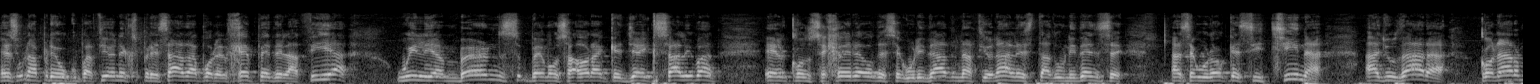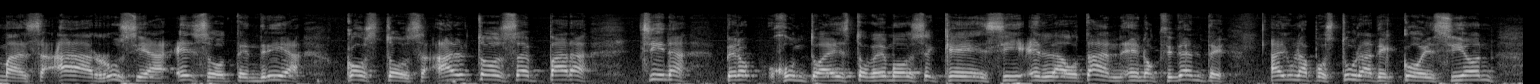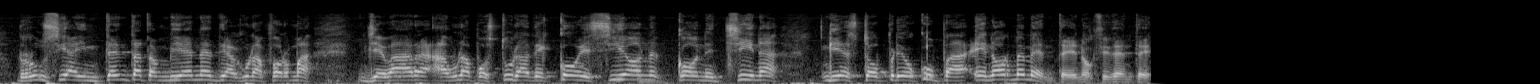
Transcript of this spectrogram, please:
Es una preocupación expresada por el jefe de la CIA, William Burns. Vemos ahora que Jake Sullivan, el consejero de Seguridad Nacional estadounidense, aseguró que si China ayudara con armas a Rusia, eso tendría costos altos para China. Pero junto a esto vemos que si en la OTAN, en Occidente, hay una postura de cohesión, Rusia intenta también eh, de alguna forma llevar a una postura de cohesión con China y esto preocupa enormemente en Occidente.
